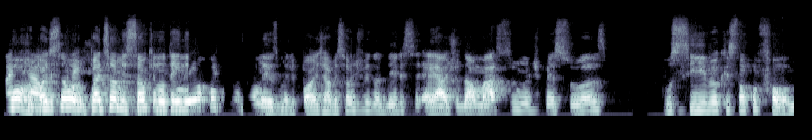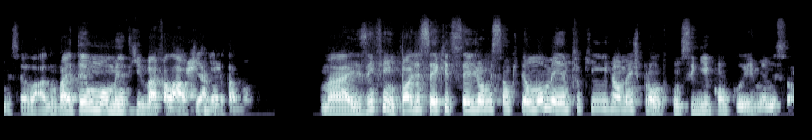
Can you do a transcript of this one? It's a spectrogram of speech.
Pode ser Porra, algo pode ser, pode ser uma missão que não tem nenhuma conclusão mesmo. Ele pode, a missão de vida dele é ajudar o máximo de pessoas possível que estão com fome, sei lá. Não vai ter um momento que vai falar, ok, Entendi. agora tá bom. Mas, enfim, pode ser que seja uma missão que tem um momento que realmente, pronto, consegui concluir minha missão.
